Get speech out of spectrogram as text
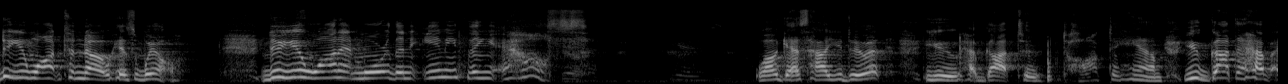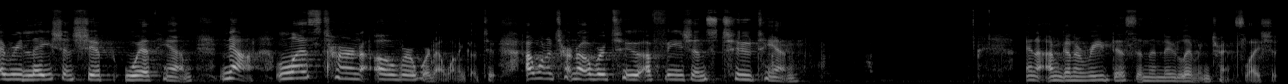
do you want to know His will? Do you want it more than anything else? Well, guess how you do it? You have got to talk to Him. You've got to have a relationship with Him. Now, let's turn over. Where do I want to go to? I want to turn over to Ephesians 2:10. And I'm going to read this in the New Living Translation.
